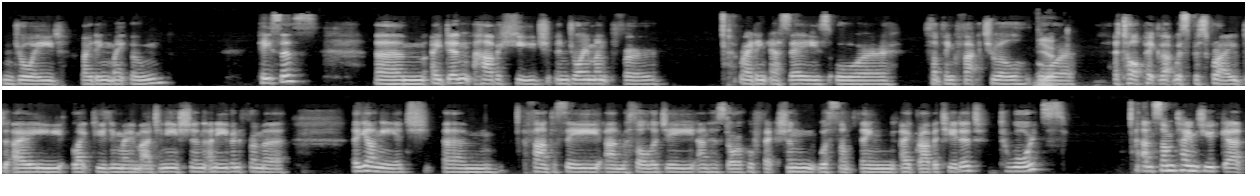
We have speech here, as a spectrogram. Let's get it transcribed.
enjoyed writing my own pieces. Um, I didn't have a huge enjoyment for writing essays or something factual Yeah. or a topic that was prescribed. I liked using my imagination, and even from a a young age, um, fantasy and mythology and historical fiction was something I gravitated towards. And sometimes you'd get,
